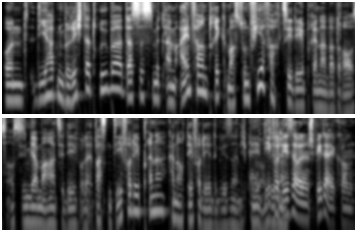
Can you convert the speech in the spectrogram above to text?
Und die hatten einen Bericht darüber, dass es mit einem einfachen Trick machst du einen Vierfach-CD-Brenner da draus aus diesem Yamaha-CD. Oder was ein DVD-Brenner? Kann auch DVD gewesen sein. Ich bin Äh, DVD unsicher. ist aber dann später gekommen.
